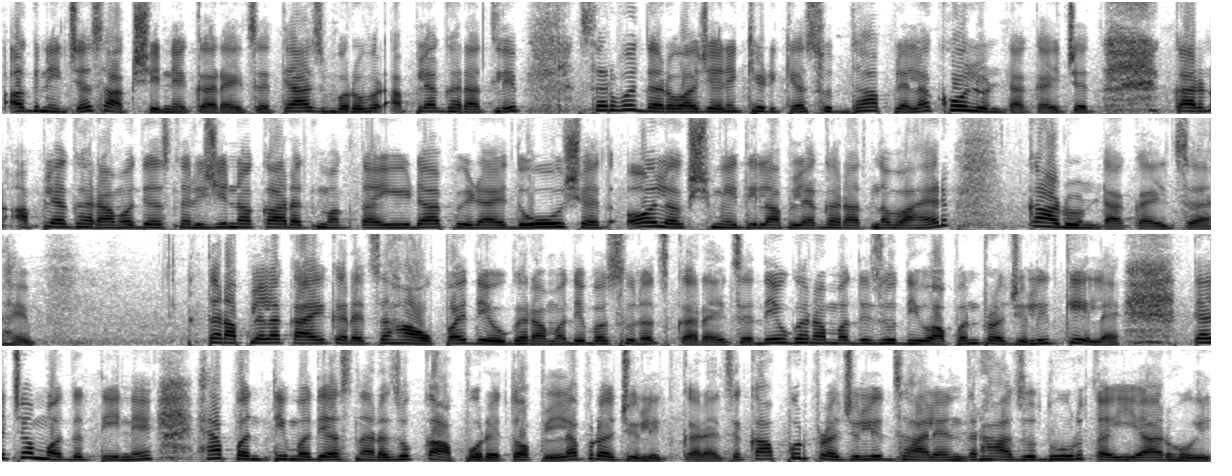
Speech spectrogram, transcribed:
अग्नीच्या साक्षीने करायचा आहे. त्याचबरोबर आपल्या घरातले सर्व दरवाजे आणि खिडक्यासुद्धा आपल्याला खोलून टाकायच्या आहेत. कारण आपल्या घरामध्ये असणारी जी नकारात्मकता इडा पिडा आहे दोष आहेत अलक्ष्मी येतील आपल्या घरातनं बाहेर काढून टाकायचं आहे. तर आपल्याला काय करायचं? हा उपाय देवघरामध्ये बसूनच करायचा आहे. देवघरामध्ये जो दिवा आपण प्रज्वलित केला आहे त्याच्या मदतीने ह्या पंथीमध्ये असणारा जो कापूर आहे तो आपल्याला प्रज्वलित करायचा कापूर प्रज्वलित झाल्यानंतर हा जो धूर तयार होईल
